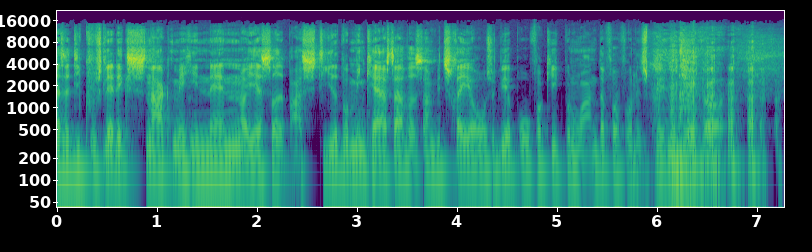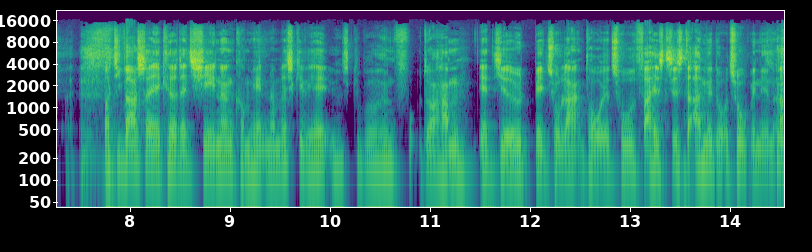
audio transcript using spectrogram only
Altså, de kunne slet ikke snakke med hinanden, og jeg sad bare stirret på. Min kæreste har været sammen i tre år, så vi har brug for at kigge på nogle andre for at få lidt spænding. Og, og de var så ikke da tjeneren kom hen, og hvad skal vi have? Jeg skal bare have en det var ham. Ja, de havde jo begge to langt hår. Jeg troede faktisk til at starte med, at det var to veninder,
